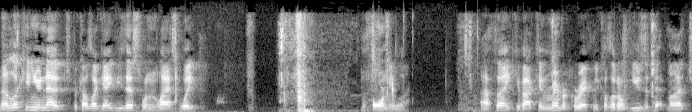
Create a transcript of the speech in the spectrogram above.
Now look in your notes because I gave you this one last week. The formula. I think, if I can remember correctly, because I don't use it that much.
